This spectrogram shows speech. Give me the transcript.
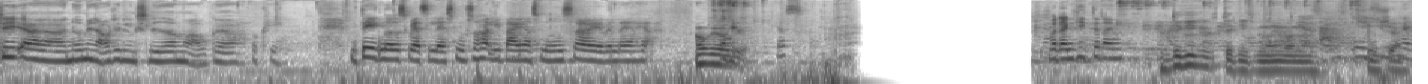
Det er noget, min afdelingsleder må afgøre. Okay. Men det er ikke noget, der skal være til last nu, så hold lige bare jeres møde, så øh, venter jeg her. Okay, okay. Yes. Hvordan gik det derinde? Det gik, det gik nogenlunde, synes jeg.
